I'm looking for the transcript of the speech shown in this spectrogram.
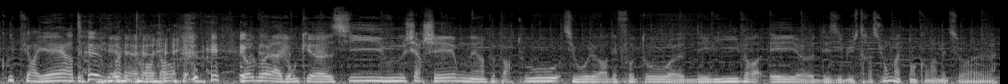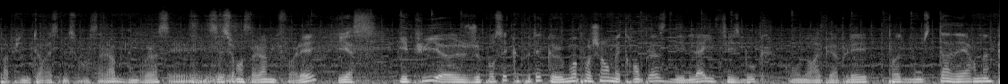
couturières de moins de 30 ans. donc voilà, donc euh, si vous nous cherchez, on est un peu partout. Si vous voulez voir des photos, euh, des livres et euh, des illustrations, maintenant qu'on va mettre sur pas Pinterest mais sur Instagram. Donc voilà, c'est c'est sur Instagram il faut aller. Yes. Et puis euh, je pensais que peut-être que le mois prochain on mettra en place des lives Facebook qu'on aurait pu appeler Podmons Taverne.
